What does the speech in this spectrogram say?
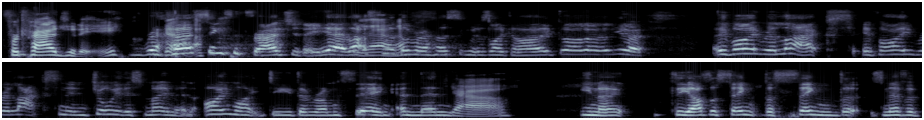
for tragedy. Rehearsing yeah. for tragedy. Yeah that's yeah. where the rehearsing was like. I gotta you know if i relax if i relax and enjoy this moment i might do the wrong thing and then yeah. you know the other thing the thing that's never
